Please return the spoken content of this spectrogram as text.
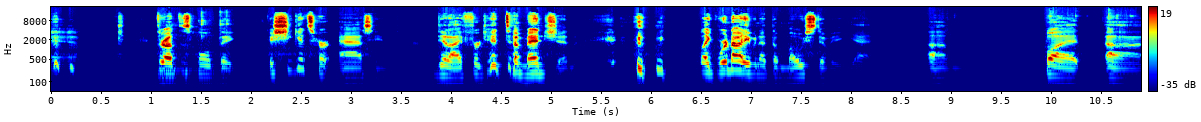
Yeah. throughout this whole thing because she gets her ass handed to her. Did I forget to mention? like we're not even at the most of it yet. Um, but uh,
